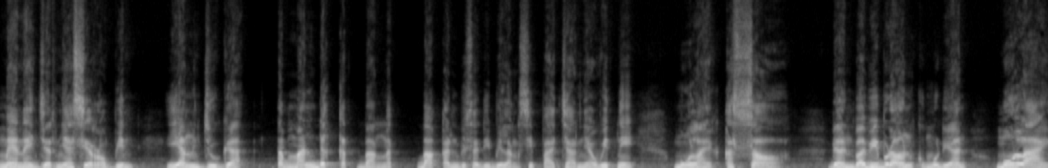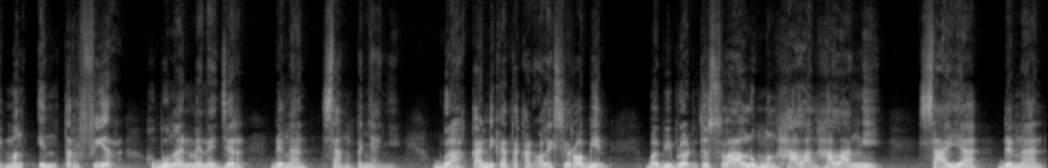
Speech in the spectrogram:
manajernya si Robin yang juga teman deket banget bahkan bisa dibilang si pacarnya Whitney mulai kesel. Dan Bobby Brown kemudian mulai menginterfere hubungan manajer dengan sang penyanyi. Bahkan dikatakan oleh si Robin, Bobby Brown itu selalu menghalang-halangi saya dengan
